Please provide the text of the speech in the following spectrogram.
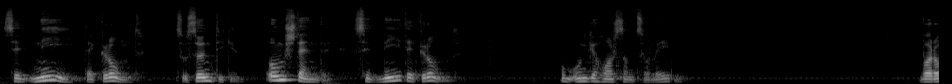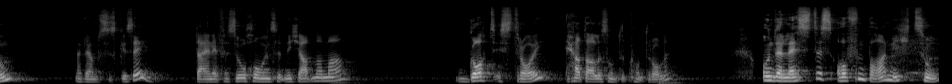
sind nie der Grund zu sündigen. Umstände sind nie der Grund, um ungehorsam zu leben. Warum? Wir haben es gesehen. Deine Versuchungen sind nicht abnormal. Gott ist treu, er hat alles unter Kontrolle. Und er lässt es offenbar nicht zu,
